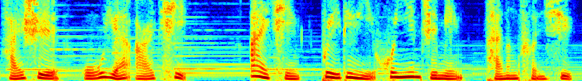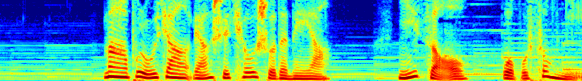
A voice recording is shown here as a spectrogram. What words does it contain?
还是无缘而弃，爱情不一定以婚姻之名才能存续。那不如像梁实秋说的那样：“你走，我不送你；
